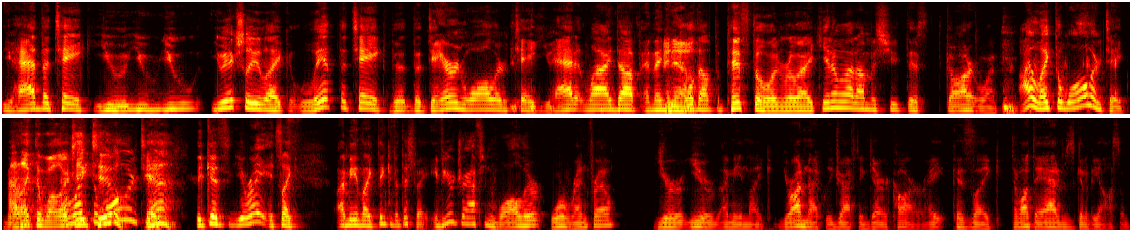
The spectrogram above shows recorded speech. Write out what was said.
You had the take. You you you you actually like lit the take the the darren waller take. You had it lined up and then you pulled out the pistol and were like you know what? I'm gonna shoot this goedert one. I like the waller take man. i like the waller I take like too. Waller take. Yeah. because you're right. It's like i mean like think of it this way. If you're drafting waller or renfrow you're you're i mean like you're automatically drafting derek carr right because like davante adams is gonna be awesome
